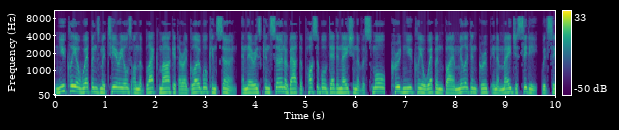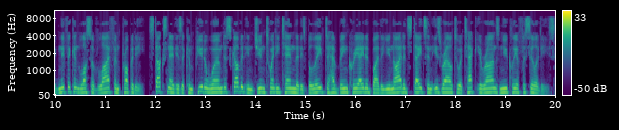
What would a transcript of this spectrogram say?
Nuclear weapons materials on the black market are a global concern, and there is concern about the possible detonation of a small, crude nuclear weapon by a militant group in a major city, with significant loss of life and property. Stuxnet is a computer worm discovered in June 2010 that is believed to have been created by the United States and Israel to attack Iran's nuclear facilities.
